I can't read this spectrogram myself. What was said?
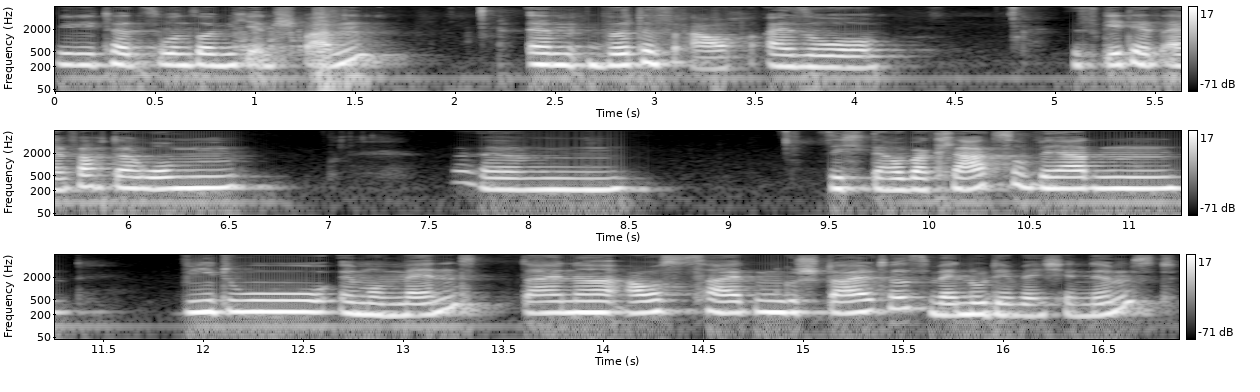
Meditation soll mich entspannen. Ähm, wird es auch. Also es geht jetzt einfach darum, ähm, sich darüber klar zu werden, wie du im Moment deine Auszeiten gestaltest, wenn du dir welche nimmst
